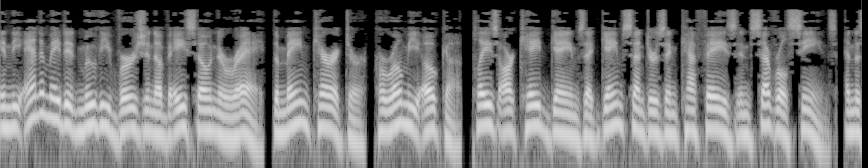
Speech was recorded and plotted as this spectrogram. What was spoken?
In the animated movie version of Ace o Nerae, the main character, Hiromi Oka, plays arcade games at game centers and cafes in several scenes, and the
